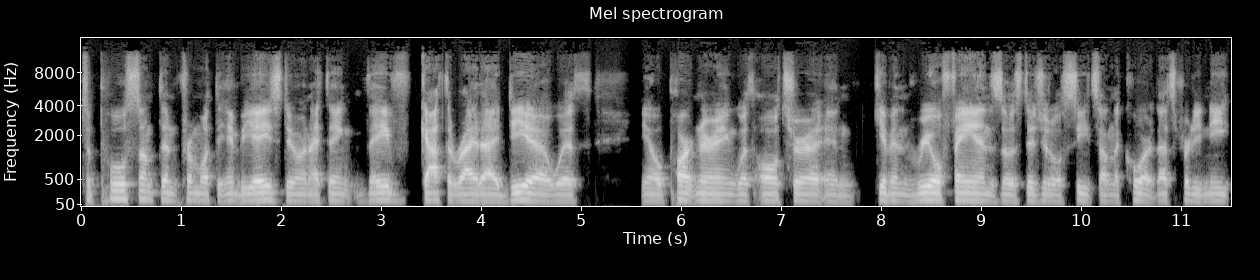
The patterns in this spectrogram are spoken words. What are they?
to pull something from what the NBA is doing, I think they've got the right idea with, you know, partnering with Ultra and giving real fans those digital seats on the court. That's pretty neat.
